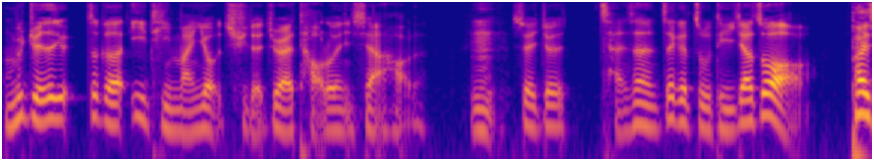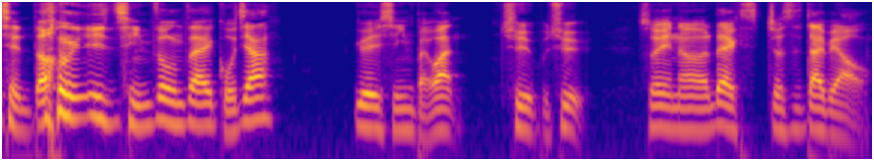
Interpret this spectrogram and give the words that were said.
我们就觉得这个议题蛮有趣的，就来讨论一下好了。嗯，所以就产生了这个主题叫做派遣到疫情重灾国家，月薪百万，去不去？所以呢，Lex 就是代表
